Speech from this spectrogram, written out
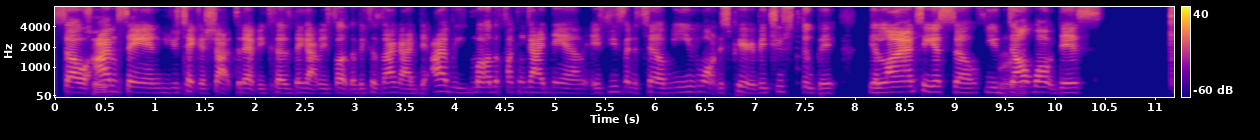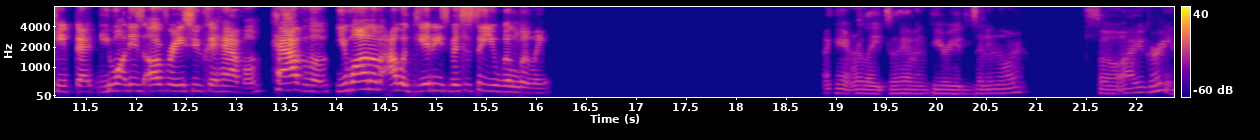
so, so, I'm saying you take a shot to that because they got me fucked up because I got I be motherfucking goddamn if you finna tell me you want this period, bitch, you stupid. You're lying to yourself. You right. don't want this. Keep that. You want these ovaries, you can have them. Have them. You want them, I would give these bitches to you willingly. I can't relate to having periods anymore. So I agree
